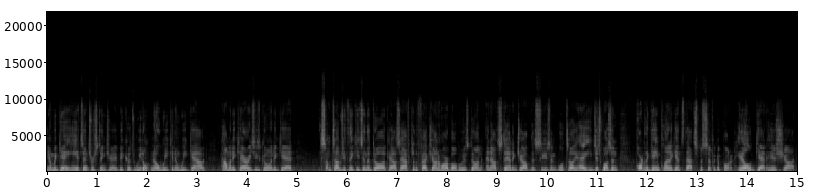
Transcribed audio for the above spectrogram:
You know, McGahee, it's interesting, Jay, because we don't know week in and week out how many carries he's going to get. Sometimes you think he's in the doghouse. After the fact, John Harbaugh, who has done an outstanding job this season, will tell you, hey, he just wasn't part of the game plan against that specific opponent. He'll get his shot.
